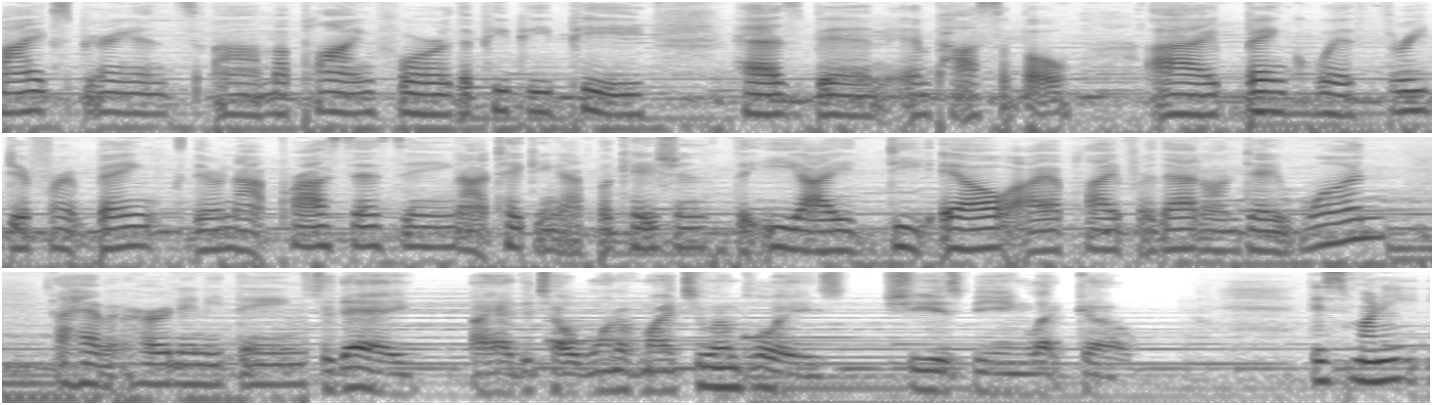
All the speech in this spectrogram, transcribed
My experience um, applying for the PPP has been impossible. I bank with three different banks. They're not processing, not taking applications. The EIDL, I applied for that on day one. I haven't heard anything. Today, I had to tell one of my two employees she is being let go. This money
